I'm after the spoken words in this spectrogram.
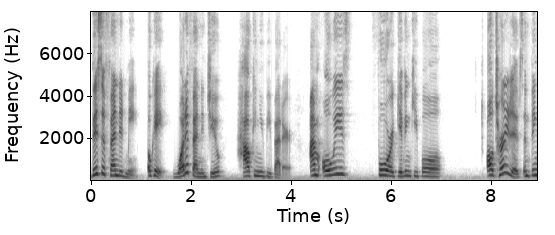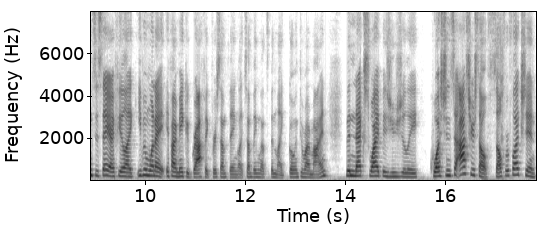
This offended me. Okay, what offended you? How can you be better? I'm always for giving people alternatives and things to say i feel like even when i if i make a graphic for something like something that's been like going through my mind the next swipe is usually questions to ask yourself self-reflection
